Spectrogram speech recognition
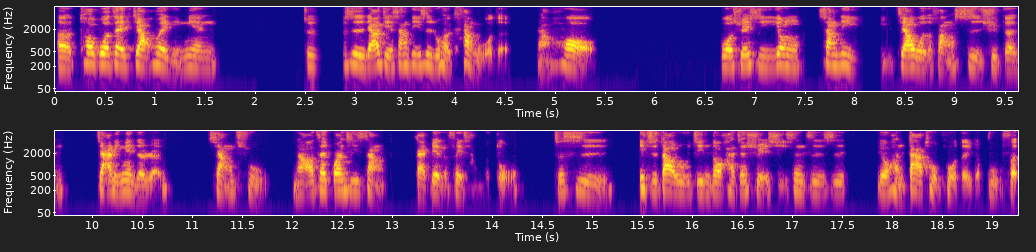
呃，透过在教会里面，就是了解上帝是如何看我的，然后我学习用上帝教我的方式去跟家里面的人相处，然后在关系上改变了非常的多，这是一直到如今都还在学习，甚至是有很大突破的一个部分。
